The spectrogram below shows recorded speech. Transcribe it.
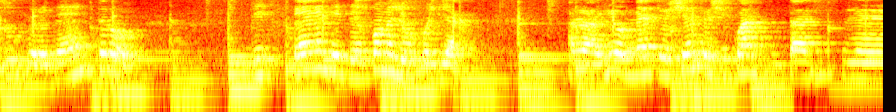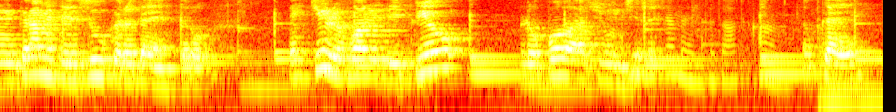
zucchero dentro dipende da come lo vogliamo. Allora io metto 150 eh, grammi di zucchero dentro e chi lo vuole di più lo può aggiungere, ok?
